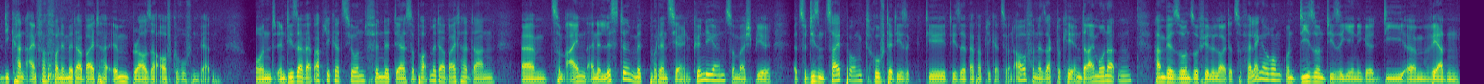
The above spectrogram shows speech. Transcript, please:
die kann einfach von dem Mitarbeiter im Browser aufgerufen werden. Und in dieser Web-Applikation findet der Support-Mitarbeiter dann ähm, zum einen eine Liste mit potenziellen Kündigern, zum Beispiel äh, zu diesem Zeitpunkt ruft er diese, die, diese Web-Applikation auf und er sagt, okay, in drei Monaten haben wir so und so viele Leute zur Verlängerung und diese und diesejenige, die ähm, werden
